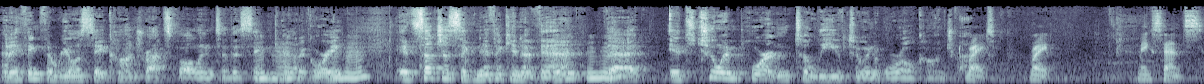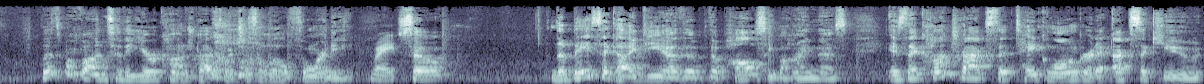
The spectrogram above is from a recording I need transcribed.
And I think the real estate contracts fall into the same mm-hmm. category. Mm-hmm. It's such a significant event mm-hmm. that it's too important to leave to an oral contract. Right. Right. Makes sense. Let's move on to the year contract, which is a little thorny. Right. So, the basic idea, the, the policy behind this, is that contracts that take longer to execute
